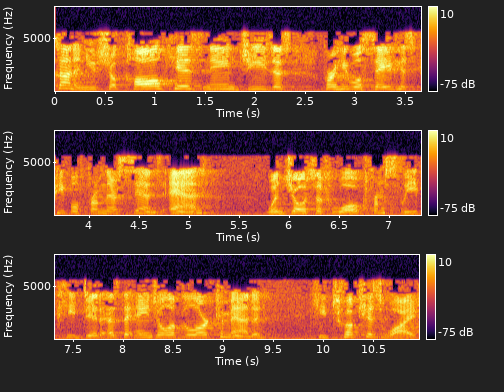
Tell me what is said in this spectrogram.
son, and you shall call his name Jesus, for he will save his people from their sins. And when Joseph woke from sleep, he did as the angel of the Lord commanded. He took his wife,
